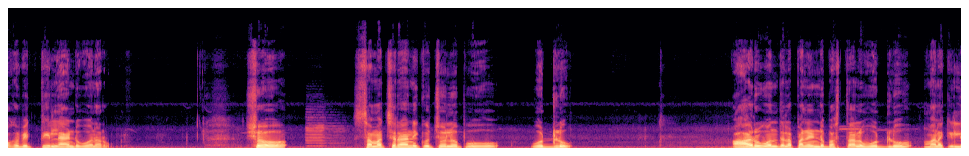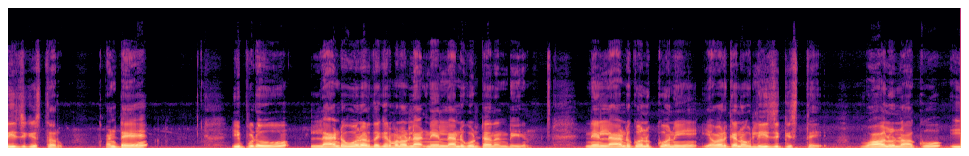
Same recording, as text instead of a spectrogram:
ఒక వ్యక్తి ల్యాండ్ ఓనరు. సో సంవత్సరానికి చొలుపు వడ్లు ఆరు వందల పన్నెండు బస్తాల వడ్లు మనకి లీజుకి ఇస్తారు. అంటే ఇప్పుడు ల్యాండ్ ఓనర్ దగ్గర మనం ల్యా నేను ల్యాండ్ కొంటానండి. నేను ల్యాండ్ కొనుక్కొని ఎవరికైనా ఒక లీజుకి ఇస్తే వాళ్ళు నాకు ఈ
